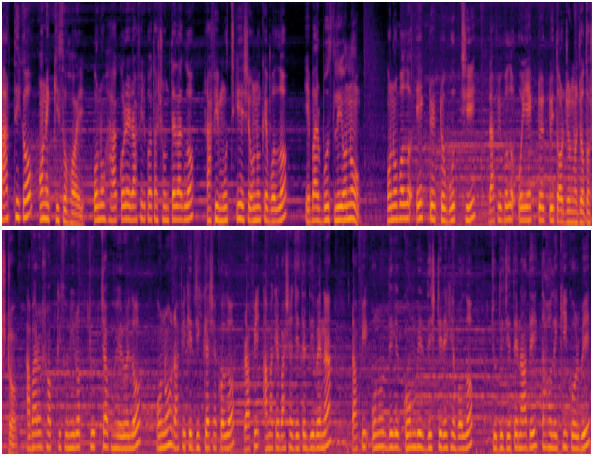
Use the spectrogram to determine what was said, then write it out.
তার থেকেও অনেক কিছু হয়। অনু হা করে রাফির কথা শুনতে লাগল। রাফি মুচকি হেসে অনুকে বলল, এবার বুঝলি অনু? অনু বলল, একটু একটু বুঝছি। রাফি বলল, ওই একটু, একটুই তোর জন্য যথেষ্ট। আবারও সব কিছু নীরব চুপচাপ হয়ে রইল। অনু রাফিকে জিজ্ঞাসা করল, রাফি, আমাকে বাসায় যেতে দিবে না? রাফি অনুর দিকে গম্ভীর দৃষ্টি রেখে বলল, যদি যেতে না দেই, তাহলে কি করবি?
